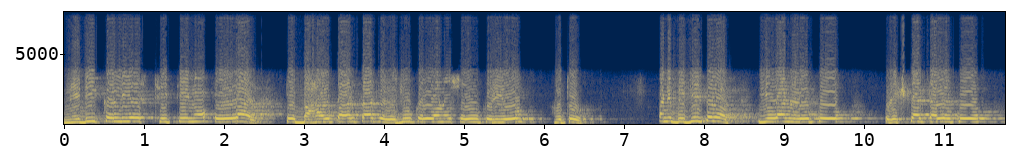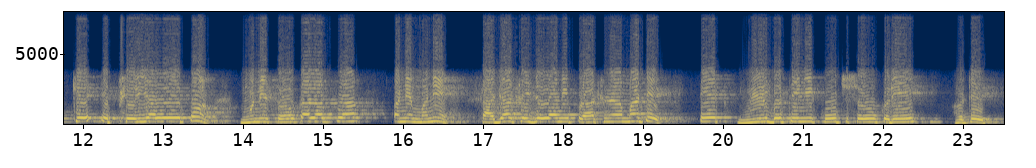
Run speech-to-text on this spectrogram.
મેડિકલીય સ્થિતિનો અહેવાલ એ બહાર પાડતા કે રજૂ કરવાનો શરૂ કર્યો હતો. અને બીજી તરફ યુવાન લોકો, રિક્ષા ચાલકો કે એ ફેરિયાઓએ પણ મને સહકાર આપવા અને મને સાજા થઈ જવાની પ્રાર્થના માટે એક મીણબત્તીની કૂચ શરૂ કરી હતી.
